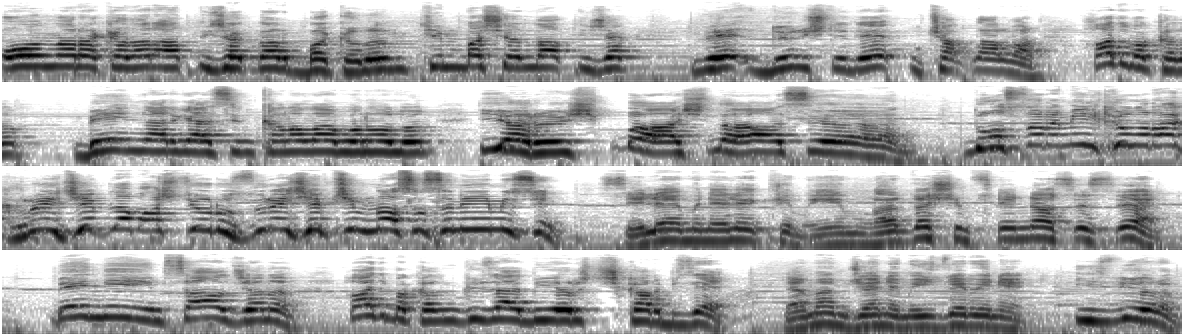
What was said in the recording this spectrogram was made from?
Onlara kadar atlayacaklar bakalım. Kim başarılı atlayacak ve dönüşte de uçaklar var. Hadi bakalım. Beğeniler gelsin, kanala abone olun. Yarış başlasın. Dostlarım ilk olarak Recep'le başlıyoruz. Recep'cim nasılsın iyi misin? Selamünaleyküm iyiyim kardeşim sen nasılsın? Ben de iyiyim sağ ol canım. Hadi bakalım güzel bir yarış çıkar bize. Tamam canım izle beni. İzliyorum.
